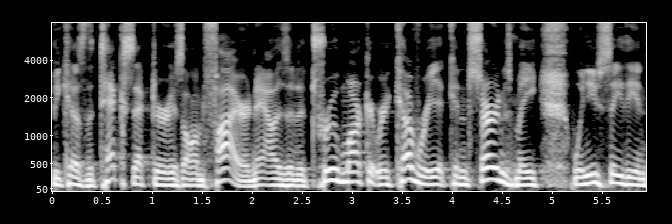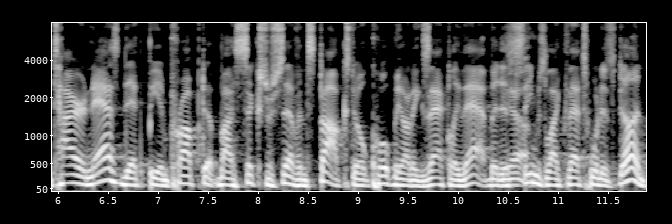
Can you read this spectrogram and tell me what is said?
because the tech sector is on fire. Now, is it a true market recovery? It concerns me when you see the entire Nasdaq being propped up by six or seven stocks. Don't quote me on exactly that, but it yeah. seems like that's what it's done.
